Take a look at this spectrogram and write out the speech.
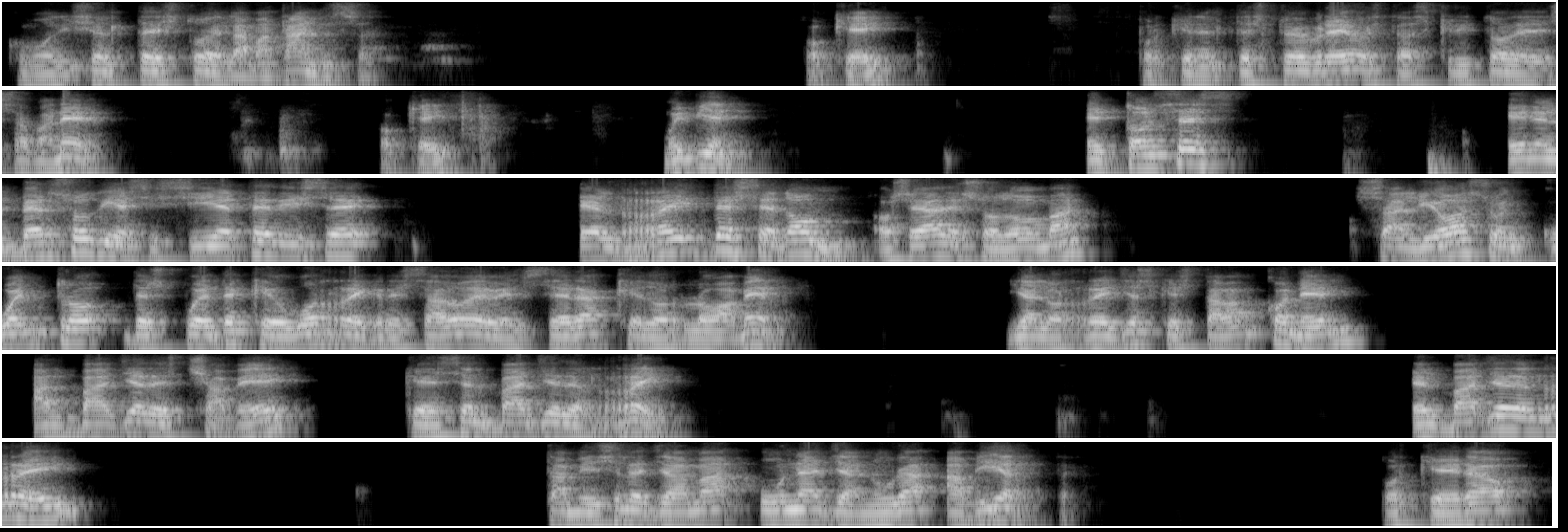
como dice el texto, de la matanza. ¿Ok? Porque en el texto hebreo está escrito de esa manera. ¿Ok? Muy bien. Entonces, en el verso 17 dice, el rey de Sedom, o sea, de Sodoma, salió a su encuentro después de que hubo regresado de vencer a Kedorloamer y a los reyes que estaban con él al valle de Chabé, que es el valle del rey. El valle del rey también se le llama una llanura abierta, porque era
